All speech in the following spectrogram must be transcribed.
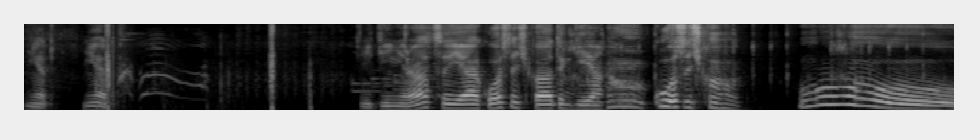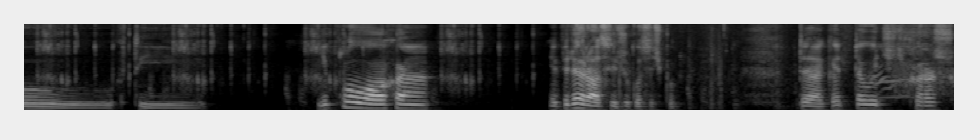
Нет, нет. Регенерация, косточка, а ты где? косточка! Ух ты! Неплохо. Я первый раз вижу косточку. Так, это очень хорошо.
